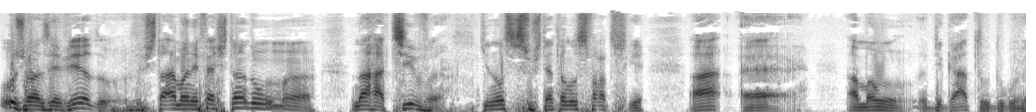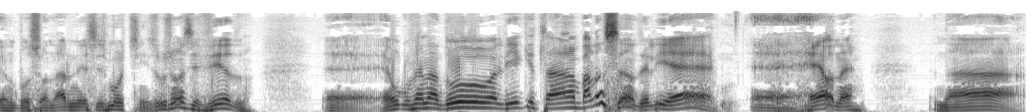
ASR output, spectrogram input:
o, o João Azevedo está manifestando uma narrativa que não se sustenta nos fatos, que há é, a mão de gato do governo Bolsonaro nesses motins. O João Azevedo é, é um governador ali que está balançando, ele é, é réu, né? Na,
